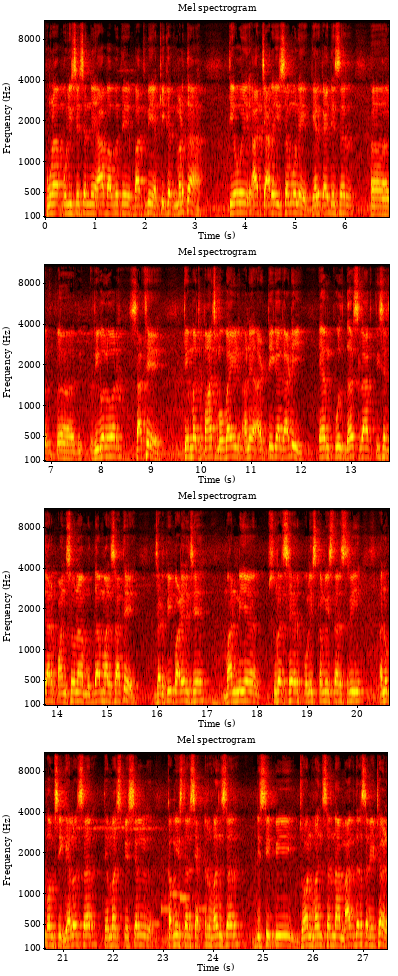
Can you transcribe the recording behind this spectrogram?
પૂણા પોલીસ સ્ટેશનને આ બાબતે બાતમી હકીકત મળતા તેઓએ આ ચારેય ઈસમોને ગેરકાયદેસર રિવોલ્વર સાથે તેમજ પાંચ મોબાઈલ અને અર્ટિગા ગાડી એમ કુલ દસ લાખ ત્રીસ હજાર પાંચસોના મુદ્દામાલ સાથે ઝડપી પાડેલ છે. માનનીય સુરત શહેર police commissioner Shri Anupamsinh Gehlot sir તેમજ special commissioner sector one sir, DCP zone one સરના માર્ગદર્શન હેઠળ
